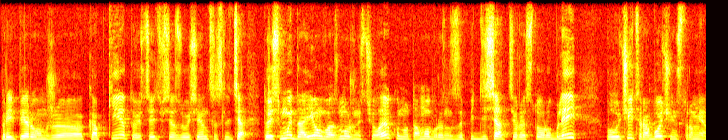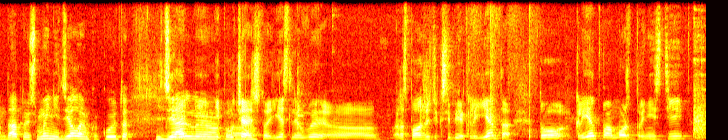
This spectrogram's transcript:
при первом же копке, то есть эти все заусенцы слетят. То есть мы даем возможность человеку, ну там образно за 50-100 рублей получить рабочий инструмент, да, то есть мы не делаем какую-то идеальную... И, и- и получается, что если вы э, расположите к себе клиента, то клиент вам может принести э,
